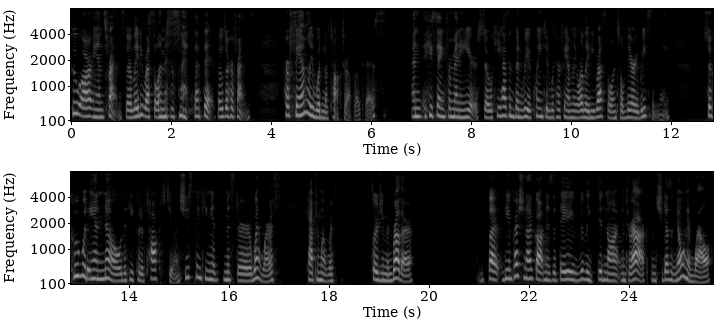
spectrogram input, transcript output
who are Anne's friends? They're Lady Russell and Mrs. Smith. That's it. Those are her friends. Her family wouldn't have talked her up like this. And he's saying for many years. So he hasn't been reacquainted with her family or Lady Russell until very recently. So who would Anne know that he could have talked to? And she's thinking it's Mr. Wentworth, Captain Wentworth, clergyman brother. But the impression I've gotten is that they really did not interact and she doesn't know him well.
